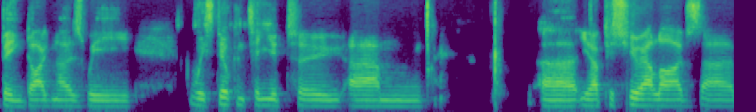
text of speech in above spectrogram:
being diagnosed, we we still continued to um, uh, you know pursue our lives, uh,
